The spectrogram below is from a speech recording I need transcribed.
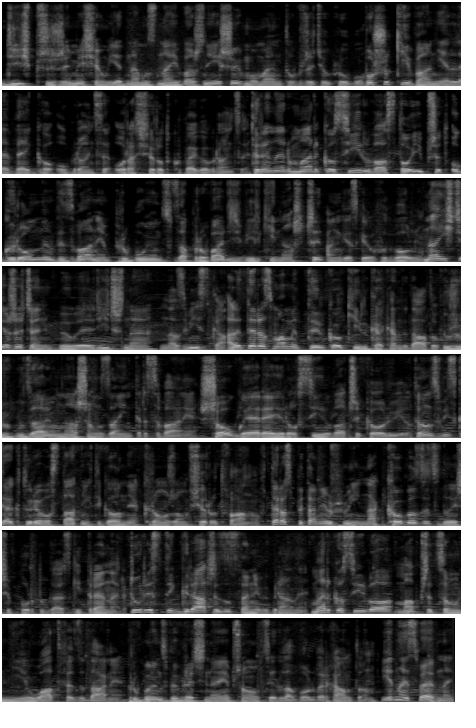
Dziś przyjrzymy się jednemu z najważniejszych momentów w życiu klubu. Poszukiwanie lewego obrońcy oraz środkowego obrońcy. Trener Marco Silva stoi przed ogromnym wyzwaniem, próbując zaprowadzić Wilki na szczyt angielskiego futbolu. Na iście życzeń były liczne nazwiska, ale teraz mamy tylko kilka kandydatów, którzy wzbudzają nasze zainteresowanie. Shaw, Guerreiro, Silva czy Colwill. To nazwiska, które w ostatnich tygodniach krążą wśród fanów. Teraz pytanie brzmi, na kogo zdecyduje się portugalski trener? Który z tych graczy zostanie wybrany? Marco Silva ma przed sobą niełatwe zadanie, próbując wybrać najlepszą opcję dla Wolverhampton. Jedno jest pewne,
